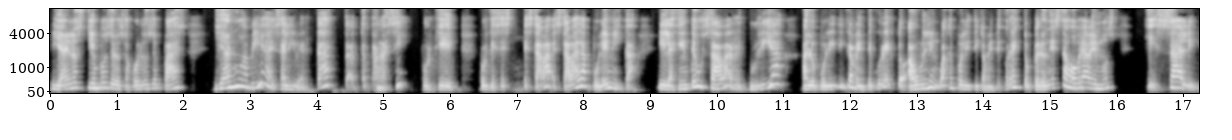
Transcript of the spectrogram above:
Y ya en los tiempos de los acuerdos de paz, ya no había esa libertad tan así, porque, porque se estaba, estaba la polémica y la gente usaba, recurría a lo políticamente correcto, a un lenguaje políticamente correcto. Pero en esta obra vemos que sale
